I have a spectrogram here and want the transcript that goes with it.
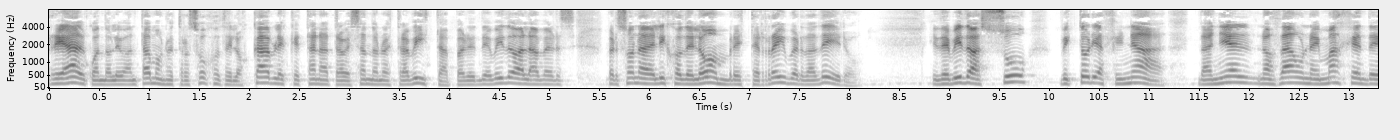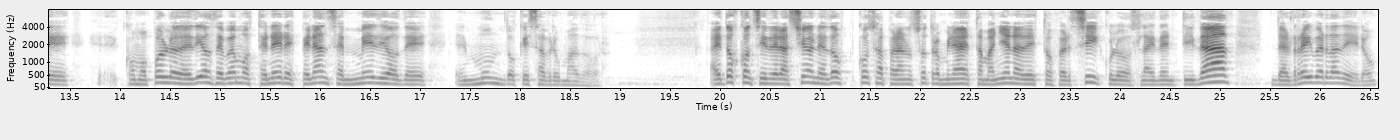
real cuando levantamos nuestros ojos de los cables que están atravesando nuestra vista, pero debido a la persona del Hijo del Hombre, este Rey verdadero, y debido a su victoria final, Daniel nos da una imagen de, eh, como pueblo de Dios debemos tener esperanza en medio del mundo que es abrumador. Hay dos consideraciones, dos cosas para nosotros mirar esta mañana de estos versículos, la identidad del Rey verdadero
